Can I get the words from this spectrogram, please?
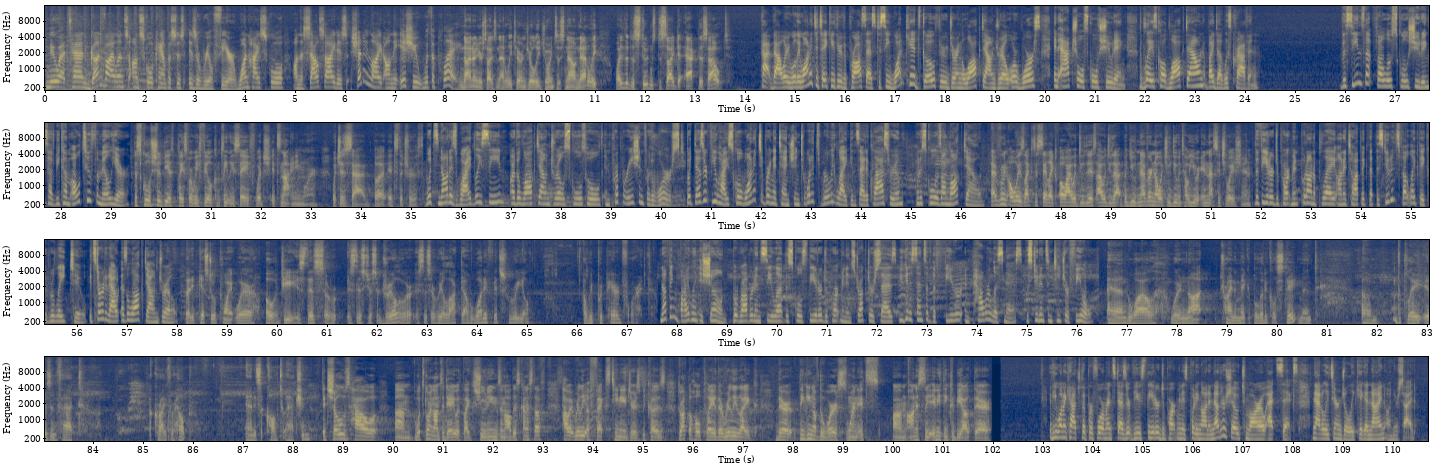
New at 10, gun violence on school campuses is a real fear. One high school on the south side is shedding light on the issue with a play. Nine on your side's Natalie Tarangioli joins us now. Natalie, why did the students decide to act this out? Pat Valerie, well, they wanted to take you through the process to see what kids go through during a lockdown drill or worse, an actual school shooting. The play is called Lockdown by Douglas Craven. The scenes that follow school shootings have become all too familiar. The school should be a place where we feel completely safe, which it's not anymore, which is sad, but it's the truth. What's not as widely seen are the lockdown drills schools hold in preparation for the worst. But Desert View High School wanted to bring attention to what it's really like inside a classroom when a school is on lockdown. Everyone always likes to say like, oh, I would do this, I would do that, but you never know what you do until you are in that situation. The theater department put on a play on a topic that the students felt like they could relate to. It started out as a lockdown drill. But it gets to a point where, oh, gee, is this, a, is this just a drill or is this a real lockdown? What if it's real? Are we prepared for it? Nothing violent is shown, but Robert Ancila, the school's theater department instructor, says you get a sense of the fear and powerlessness the students and teacher feel. And while we're not trying to make a political statement, um, the play is in fact a cry for help and it's a call to action. It shows how um, what's going on today with like shootings and all this kind of stuff, how it really affects teenagers because throughout the whole play, they're really like, they're thinking of the worst when it's um, honestly anything could be out there. If you want to catch the performance, Desert View's theater department is putting on another show tomorrow at 6. Natalie Tarangioli, KGUN 9 on your side.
